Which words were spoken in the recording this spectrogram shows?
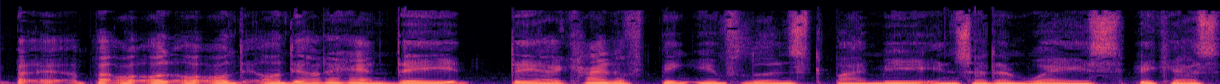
but uh, but on, on on the other hand, they they are kind of being influenced by me in certain ways because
